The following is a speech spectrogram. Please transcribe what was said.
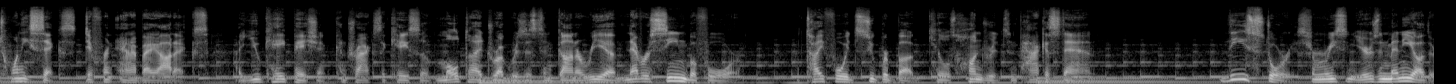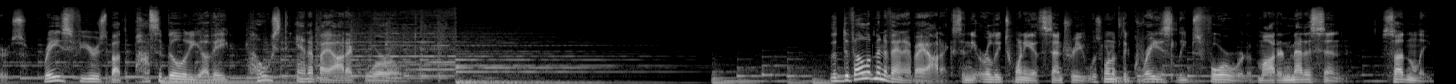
26 different antibiotics. A UK patient contracts a case of multi drug resistant gonorrhea never seen before. A typhoid superbug kills hundreds in Pakistan. These stories from recent years and many others raise fears about the possibility of a post antibiotic world. The development of antibiotics in the early 20th century was one of the greatest leaps forward of modern medicine. Suddenly,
